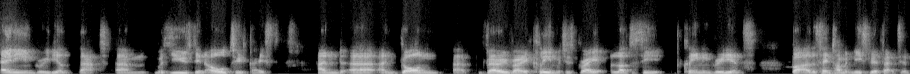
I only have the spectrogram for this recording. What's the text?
any ingredient that um, was used in old toothpaste and uh, and gone uh, very very clean, which is great. I love to see clean ingredients, but at the same time, it needs to be effective.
